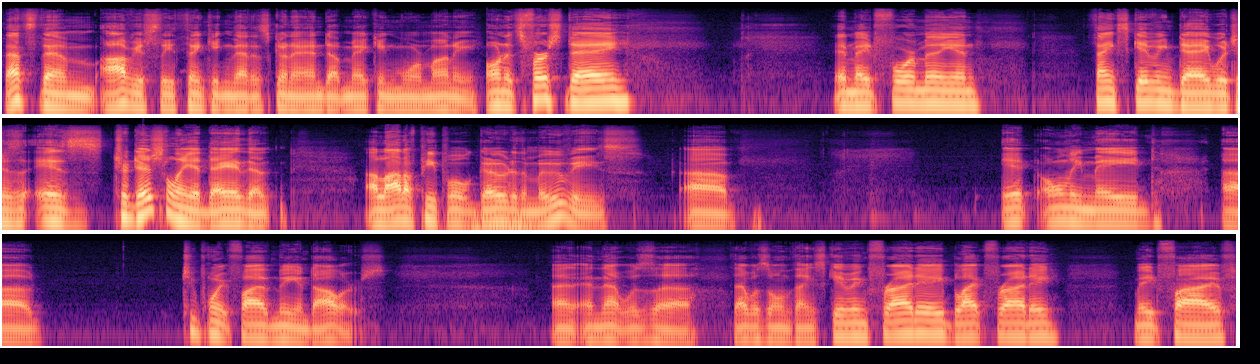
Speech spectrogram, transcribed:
that's them obviously thinking that it's going to end up making more money. On its first day, it made four million. Thanksgiving Day, which is is traditionally a day that a lot of people go to the movies, uh, it only made uh, two point five million dollars, and, and that was uh, that was on Thanksgiving. Friday, Black Friday, made five.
